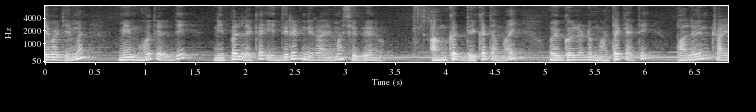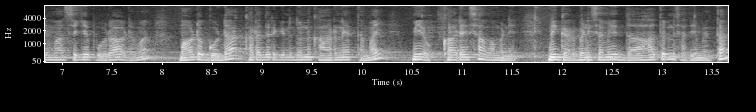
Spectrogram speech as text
ඒ වගේම මේ මොහොතේදී නිපල් එක ඉදිරියට නිරායම සිදු වෙනවා. අංක දෙක තමයි ඔයගොල්ලන්ට මතක ඇති පළවෙනි ත්‍රිමාසිකයේ පුරාවටම මවට ගොඩාක් කරදර ගෙන දුන්න කාරණයක් තමයි මේ ඔක්කාරය සහ වමනය. මේ ගර්භණී සමයේ 14 වෙනි සතිය නැත්තම්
